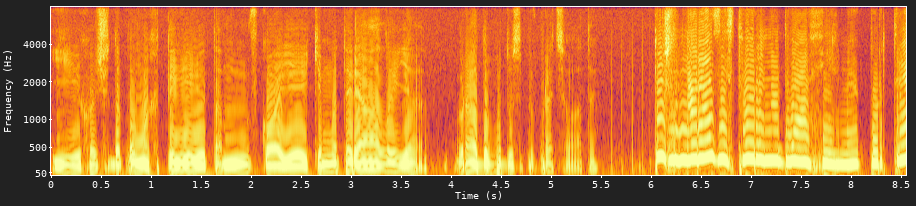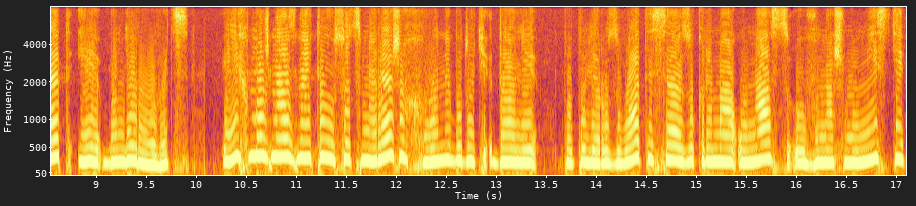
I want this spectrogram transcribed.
і хочу допомогти, там в кого є які матеріали, я радо буду співпрацювати. Тож наразі створено два фільми Портрет і Бандіровець. Їх можна знайти у соцмережах, вони будуть далі популяризуватися. Зокрема, у нас в нашому місті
